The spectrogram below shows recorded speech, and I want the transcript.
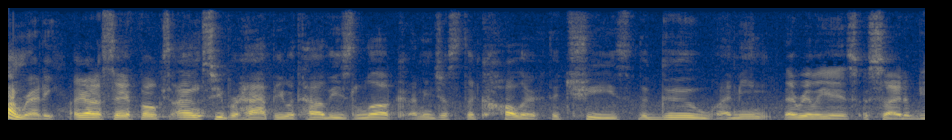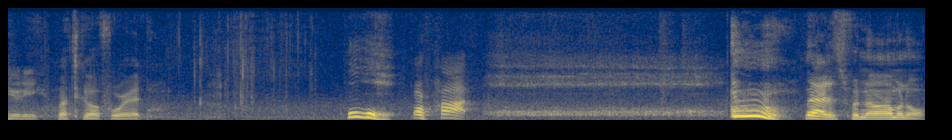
I'm ready. I gotta say, folks, I'm super happy with how these look. I mean, just the color, the cheese, the goo. I mean, that really is a sight of beauty. Let's go for it. Oh, that's hot. Mm, that is phenomenal.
